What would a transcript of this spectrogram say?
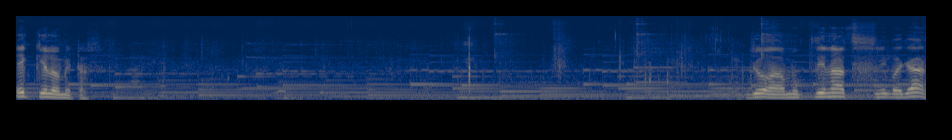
એક કિલોમીટર. જો આ મુક્તિનાથની બજાર.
